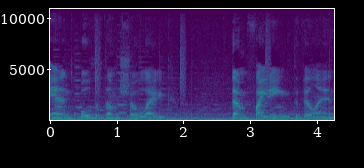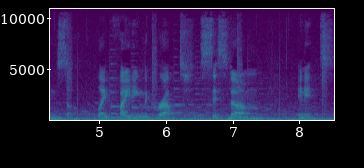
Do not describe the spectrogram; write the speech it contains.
and both of them show like them fighting the villains, like fighting the corrupt system, and it's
